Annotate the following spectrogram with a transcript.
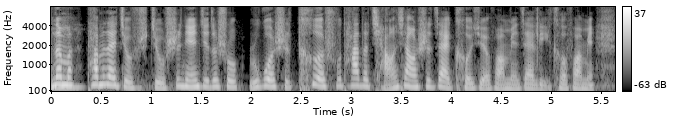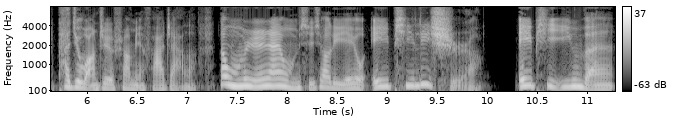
那么他们在九九十年级的时候，如果是特殊，他的强项是在科学方面，在理科方面，他就往这个上面发展了。那我们仍然，我们学校里也有 A.P. 历史、A.P. 英文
